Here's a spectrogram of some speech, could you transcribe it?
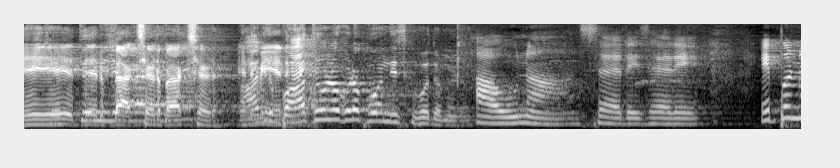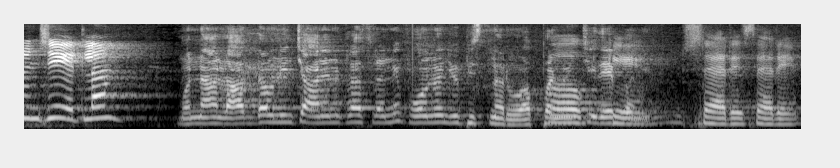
ఏ ఏ బ్యాక్ సైడ్ బ్యాక్ సైడ్ బాత్రూంలో కూడా ఫోన్ తీసుకుపోతాడు మేడం. అవునా? సరే సరే. ఎప్పటి నుంచి? ఎట్లా? మొన్న లాక్డౌన్ నుంచి ఆన్లైన్ క్లాసులన్నీ ఫోన్లో చూపిస్తున్నారు. అప్పటి నుంచి ఇదే పని. సరే సరే.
